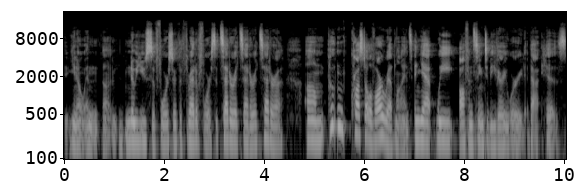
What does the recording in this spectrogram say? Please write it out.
you know, and uh, no use of force or the threat of force, et cetera, et cetera, et cetera. Um, Putin crossed all of our red lines, and yet we often seem to be very worried about his.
